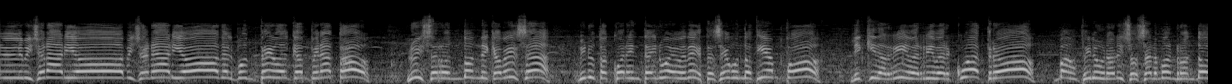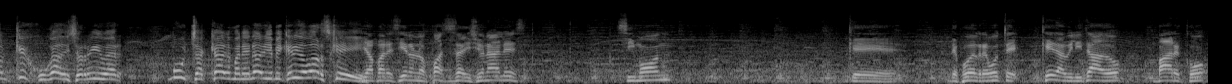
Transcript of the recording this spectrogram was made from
Gol. Millonario. Millonario del punteo del campeonato. Luis Rondón de cabeza. Minuto 49 de este segundo tiempo. Liquida River, River 4. Banfield 1, lo hizo Salomón Rondón. Qué jugada hizo River. Mucha calma en el área, mi querido Barsky. Y aparecieron los pases adicionales. Simón, que después del rebote queda habilitado. Barco.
